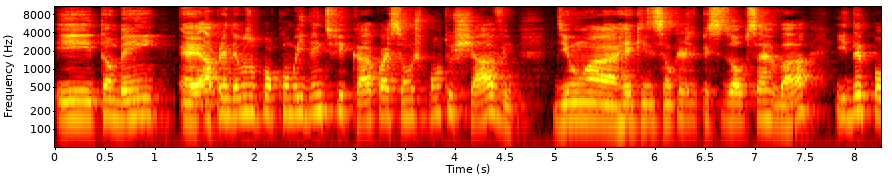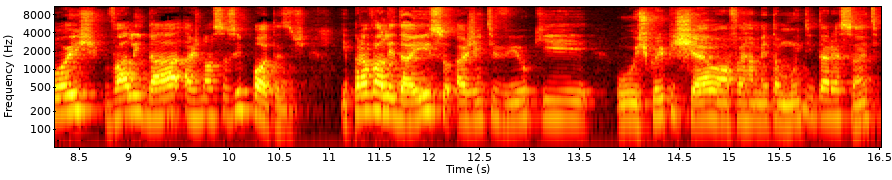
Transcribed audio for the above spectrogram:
e também é, aprendemos um pouco como identificar quais são os pontos-chave de uma requisição que a gente precisa observar e depois validar as nossas hipóteses. E para validar isso, a gente viu que o Script Shell é uma ferramenta muito interessante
